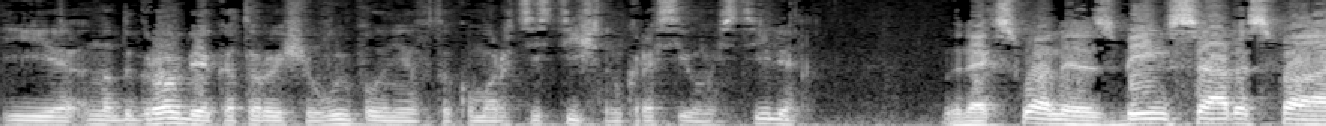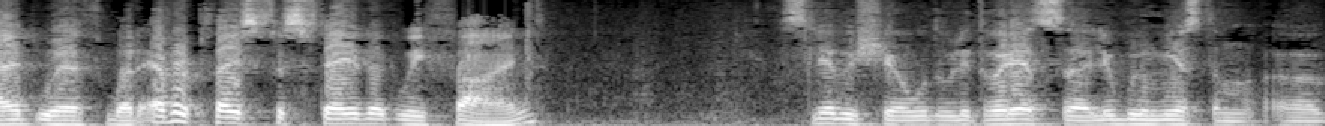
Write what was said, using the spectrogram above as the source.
и надгробия, которые еще выполнены в таком артистичном, красивом стиле. The next one is being satisfied with whatever place to stay that we find Следующее – удовлетворяться любым местом, э,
